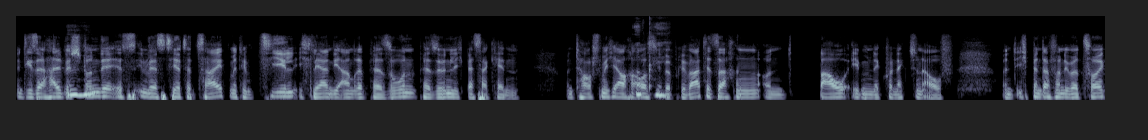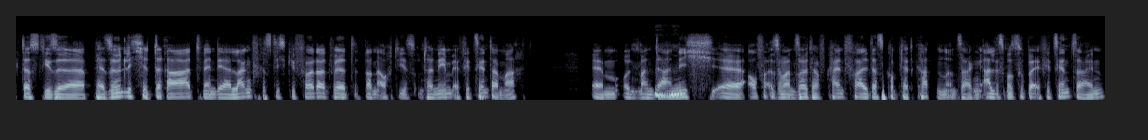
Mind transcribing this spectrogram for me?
Und diese halbe Stunde ist investierte Zeit mit dem Ziel, ich lerne die andere Person persönlich besser kennen und tausche mich auch okay. aus über private Sachen und baue eben eine Connection auf. Und ich bin davon überzeugt, dass dieser persönliche Draht, wenn der langfristig gefördert wird, dann auch dieses Unternehmen effizienter macht. Ähm, und man da mhm. nicht äh, auf, also man sollte auf keinen Fall das komplett cutten und sagen, alles muss super effizient sein,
